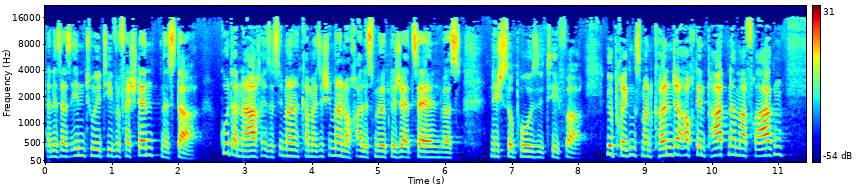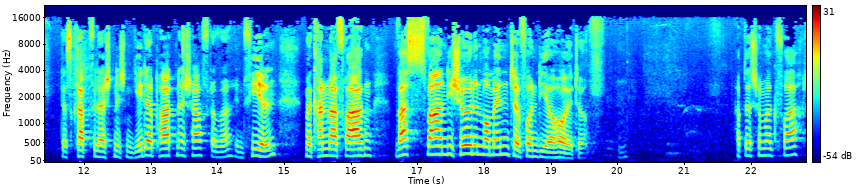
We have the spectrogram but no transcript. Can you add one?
dann ist das intuitive Verständnis da. Gut, danach ist es immer, kann man sich immer noch alles Mögliche erzählen, was nicht so positiv war. Übrigens, man könnte auch den Partner mal fragen, das klappt vielleicht nicht in jeder Partnerschaft, aber in vielen. Man kann mal fragen, was waren die schönen Momente von dir heute? Habt ihr das schon mal gefragt?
